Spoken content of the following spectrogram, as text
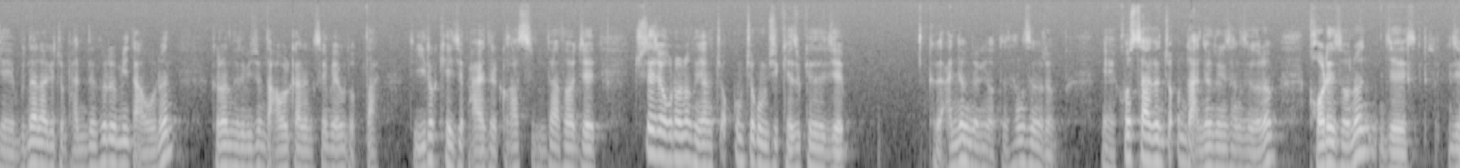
예, 무난하게 좀 반등 흐름이 나오는 그런 흐름이 좀 나올 가능성이 매우 높다. 이렇게 이제 봐야 될 것 같습니다. 그래서 이제 추세적으로는 그냥 조금 조금씩 계속해서 이제 그 안정적인 어떤 상승 흐름 예, 코스닥은 조금 더 안정적인 상승 흐름. 거래소는 이제 이제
